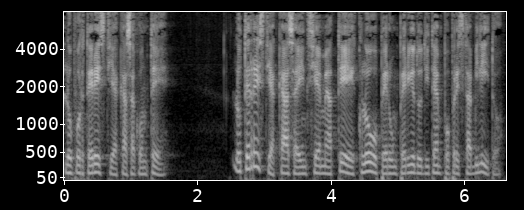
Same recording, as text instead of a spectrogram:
Lo porteresti a casa con te? Lo terresti a casa insieme a te e Chloe per un periodo di tempo prestabilito?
